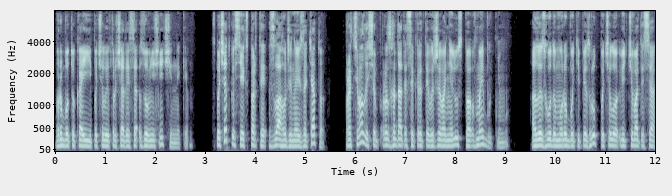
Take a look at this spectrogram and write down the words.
В роботу КАІ почали втручатися зовнішні чинники. Спочатку всі експерти злагоджено і затято працювали, щоб розгадати секрети виживання людства в майбутньому. Але згодом у роботі підгруп почало відчуватися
